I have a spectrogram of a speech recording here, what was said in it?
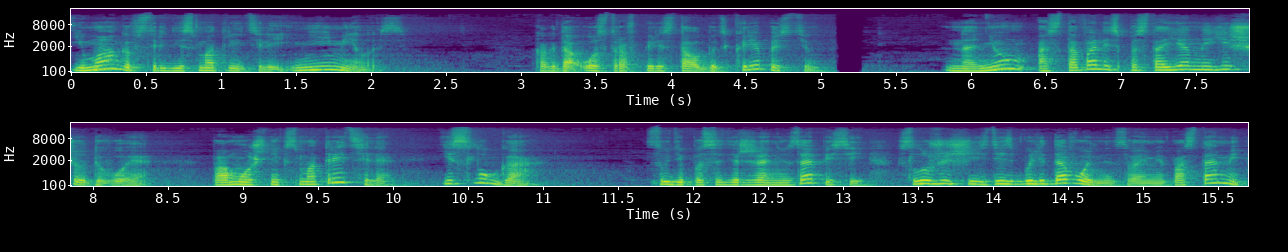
и магов среди смотрителей не имелось. Когда остров перестал быть крепостью, на нем оставались постоянно еще двое – помощник смотрителя и слуга. Судя по содержанию записей, служащие здесь были довольны своими постами,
